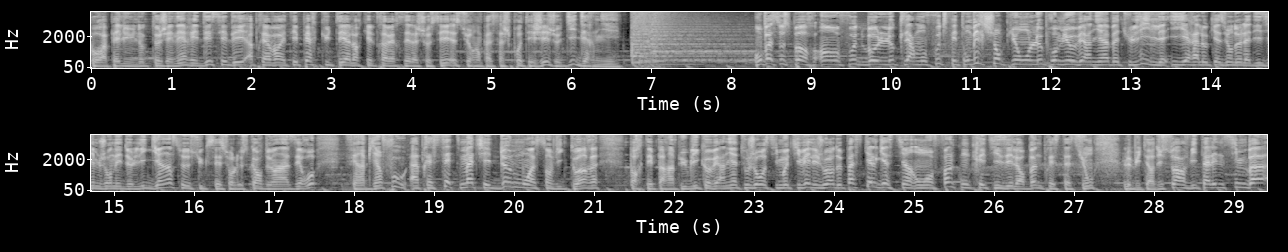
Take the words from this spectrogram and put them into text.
Pour rappel, une octogénaire est décédée après avoir été percutée alors qu'elle traversait la chaussée sur un passage protégé jeudi dernier. On passe au sport. En football, le Clermont Foot fait tomber le champion. Le premier Auvergnat a battu Lille hier à l'occasion de la dixième journée de Ligue 1. Ce succès sur le score de 1 à 0 fait un bien fou après sept matchs et deux mois sans victoire. Porté par un public Auvergnat toujours aussi motivé, les joueurs de Pascal Gastien ont enfin concrétisé leur bonne prestation. Le buteur du soir, Vitalen Simba,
